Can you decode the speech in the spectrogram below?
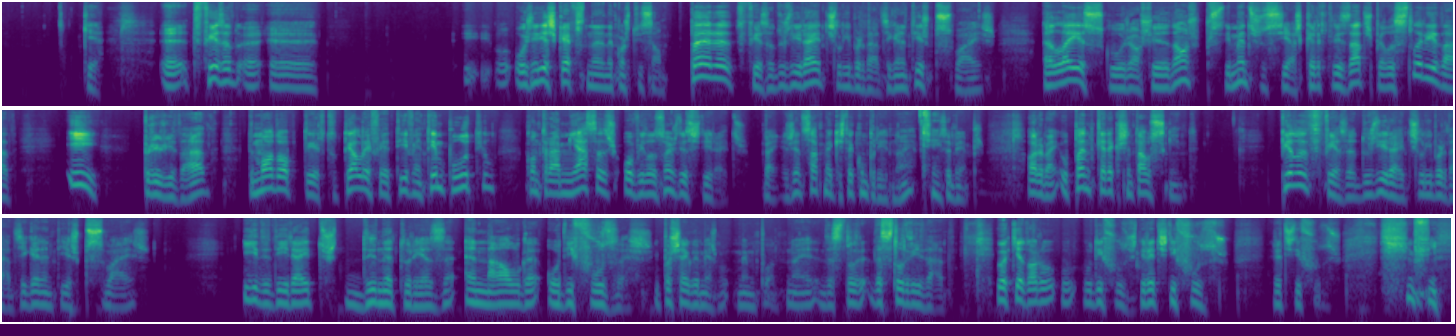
que é uh, defesa. Uh, uh, hoje em dia escreve-se na, na Constituição para defesa dos direitos, liberdades e garantias pessoais, a lei assegura aos cidadãos procedimentos sociais caracterizados pela celeridade e prioridade, de modo a obter tutela efetiva em tempo útil contra ameaças ou violações desses direitos. Bem, a gente sabe como é que isto é cumprido, não é? Sim. Sabemos. Ora bem, o PAN quer acrescentar o seguinte: pela defesa dos direitos, liberdades e garantias pessoais, e de direitos de natureza análoga ou difusas. E depois chego ao mesmo, ao mesmo ponto, não é? Da, da celeridade. Eu aqui adoro o, o, difusos, direitos difusos. Direitos difusos. Enfim,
